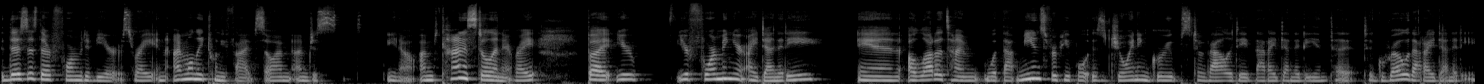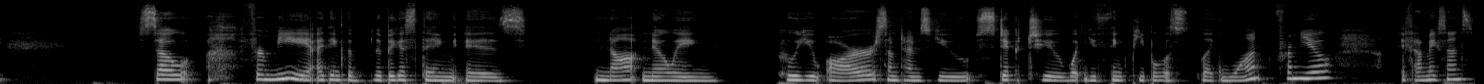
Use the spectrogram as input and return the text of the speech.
this is their formative years, right? And I'm only 25, so I'm I'm just you know I'm kind of still in it, right? But you're you're forming your identity, and a lot of the time, what that means for people is joining groups to validate that identity and to to grow that identity. So for me, I think the, the biggest thing is not knowing who you are. Sometimes you stick to what you think people like want from you, if that makes sense.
